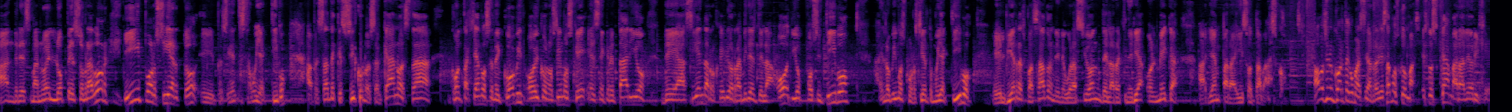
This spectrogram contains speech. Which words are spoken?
Andrés Manuel López Obrador. Y por cierto, el presidente está muy activo, a pesar de que su círculo cercano está contagiándose de COVID. Hoy conocimos que el secretario de Hacienda, Rogelio Ramírez de la Odio, positivo. Ahí lo vimos, por cierto, muy activo el viernes pasado en la inauguración de la refinería Olmeca, allá en Paraíso, Tabasco. Vamos a un corte comercial. Regresamos con más. Esto es Cámara de Origen.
